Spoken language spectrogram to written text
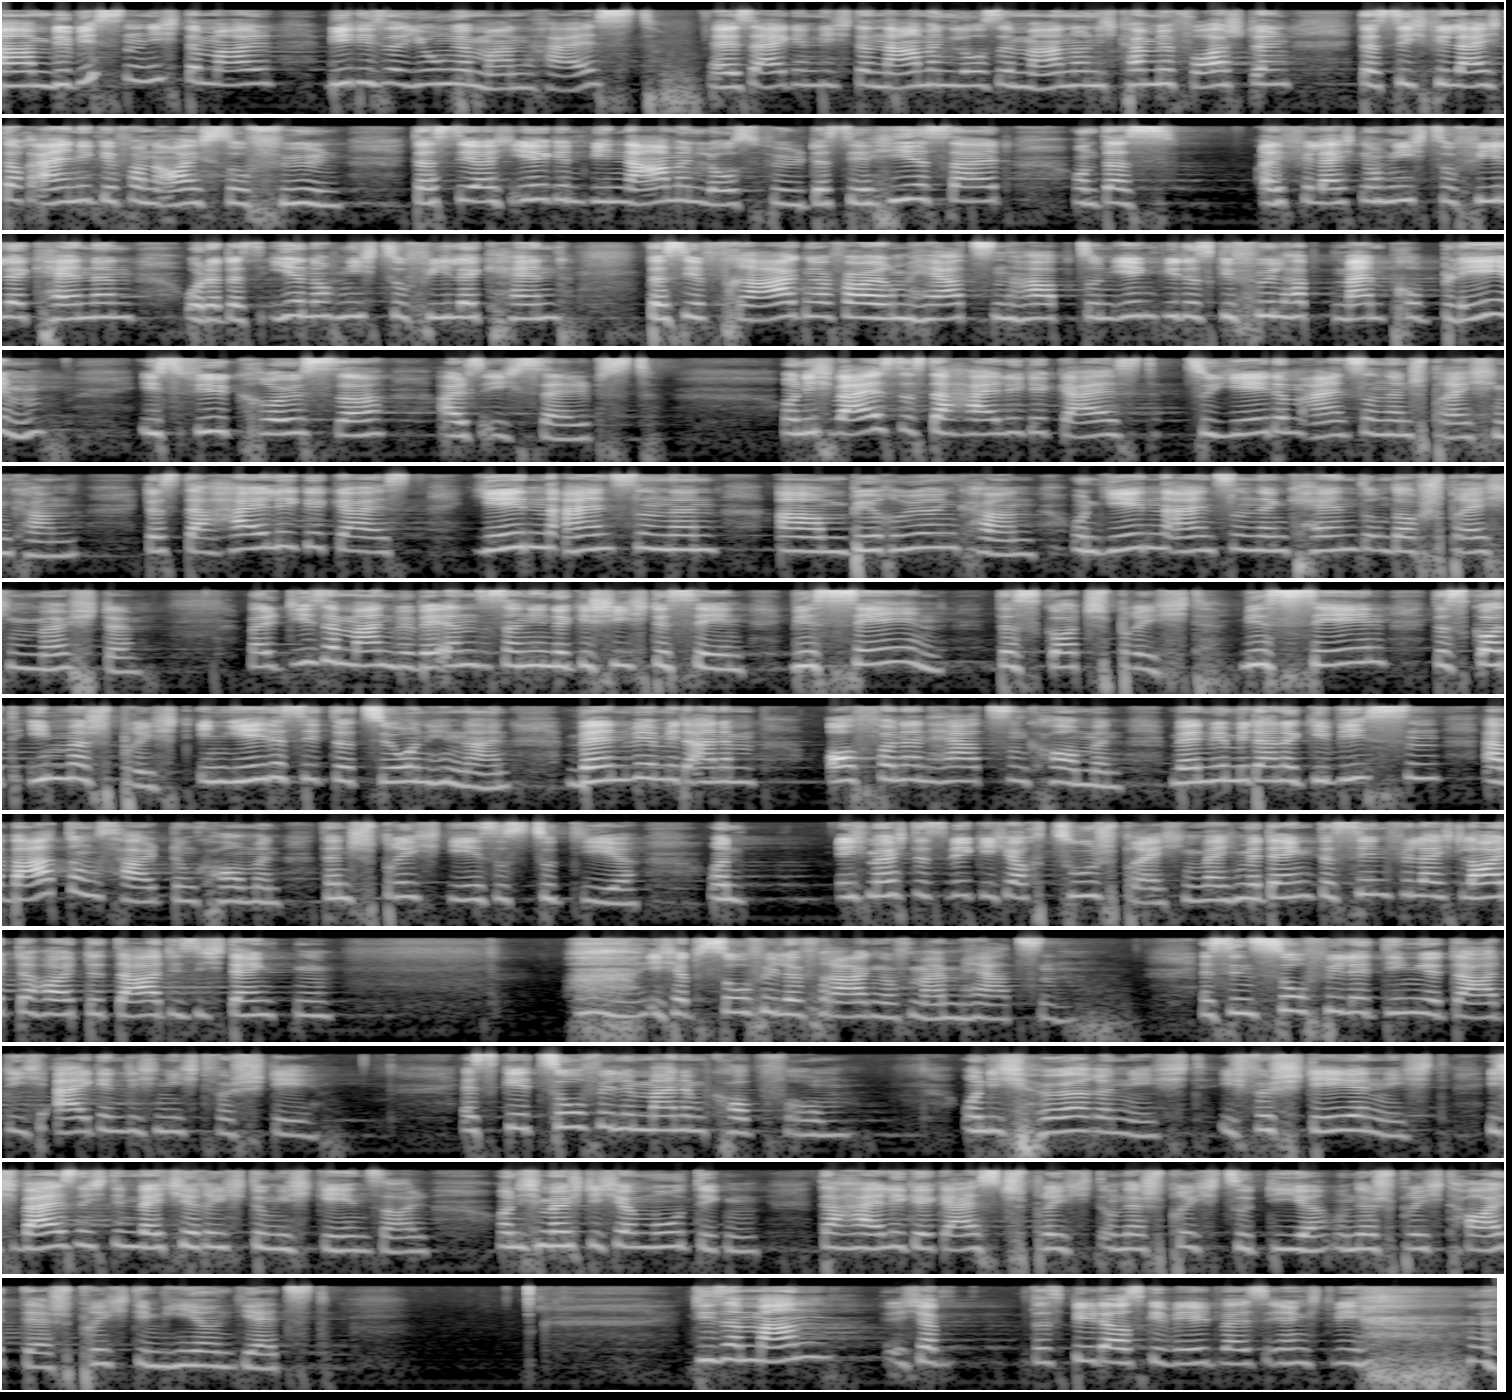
ähm, wir wissen nicht einmal, wie dieser junge Mann heißt. Er ist eigentlich der namenlose Mann und ich kann mir vorstellen, dass sich vielleicht auch einige von euch so fühlen, dass ihr euch irgendwie namenlos fühlt, dass ihr hier seid und dass euch vielleicht noch nicht so viele kennen oder dass ihr noch nicht so viele kennt, dass ihr Fragen auf eurem Herzen habt und irgendwie das Gefühl habt, mein Problem ist viel größer als ich selbst. Und ich weiß, dass der Heilige Geist zu jedem Einzelnen sprechen kann, dass der Heilige Geist jeden Einzelnen ähm, berühren kann und jeden Einzelnen kennt und auch sprechen möchte. Weil dieser Mann, wir werden das dann in der Geschichte sehen, wir sehen, dass Gott spricht. Wir sehen, dass Gott immer spricht, in jede Situation hinein. Wenn wir mit einem offenen Herzen kommen, wenn wir mit einer gewissen Erwartungshaltung kommen, dann spricht Jesus zu dir. Und ich möchte es wirklich auch zusprechen, weil ich mir denke, das sind vielleicht Leute heute da, die sich denken, ich habe so viele Fragen auf meinem Herzen. Es sind so viele Dinge da, die ich eigentlich nicht verstehe. Es geht so viel in meinem Kopf rum und ich höre nicht, ich verstehe nicht, ich weiß nicht, in welche Richtung ich gehen soll. Und ich möchte dich ermutigen, der Heilige Geist spricht und er spricht zu dir und er spricht heute, er spricht im Hier und Jetzt. Dieser Mann, ich habe das Bild ausgewählt, weil es irgendwie,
